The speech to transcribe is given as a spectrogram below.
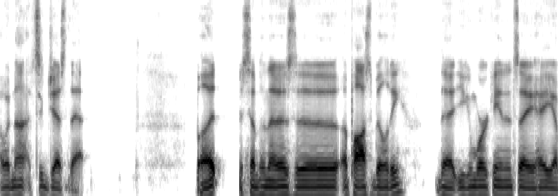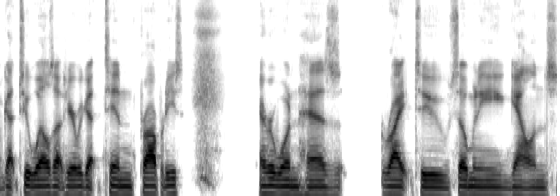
I would not suggest that. But it's something that is a, a possibility that you can work in and say hey i've got two wells out here. We got 10 properties. Everyone has right to so many gallons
